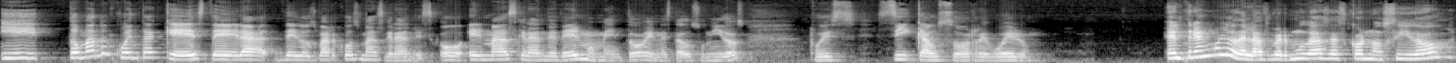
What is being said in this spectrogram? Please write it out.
y tomando en cuenta que este era de los barcos más grandes o el más grande del momento en Estados Unidos, pues sí causó revuelo. El Triángulo de las Bermudas es conocido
